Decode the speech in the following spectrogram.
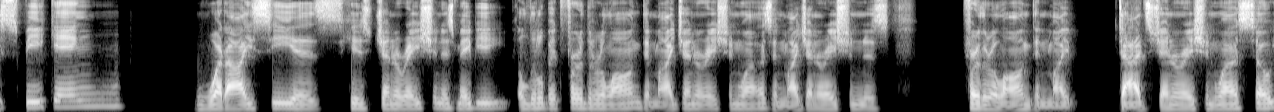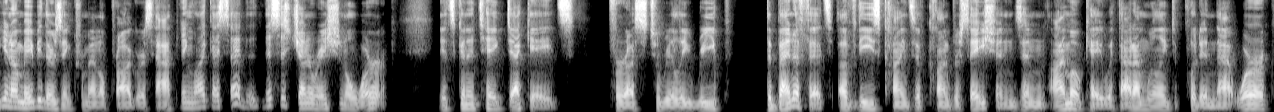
speaking, what I see is his generation is maybe a little bit further along than my generation was, and my generation is further along than my dad's generation was. So, you know, maybe there's incremental progress happening. Like I said, this is generational work. It's going to take decades for us to really reap the benefits of these kinds of conversations. And I'm okay with that. I'm willing to put in that work.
